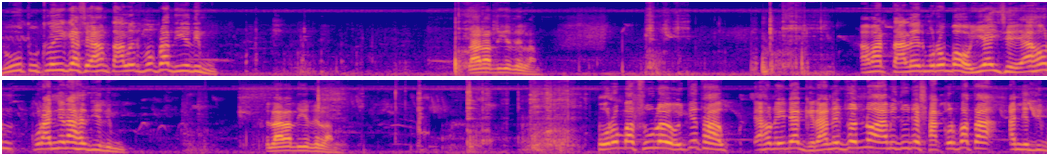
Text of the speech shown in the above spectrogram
দুধ উতলেই গেছে, এখন তালের ফোপড়া দিয়ে দিমু। লাড়া দিয়ে দিলাম। আমার তালের মুরব্বা হইয়াইছে, এখন কোরআনে রাহেল দিয়ে দিমু। লাড়া দিয়ে দিলাম। মুরব্বা চুল হইতে থাক। এখন এইটা ঘেরানের জন্য আমি দুইটা সাক্ষর পাতা আনিয়ে দিব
